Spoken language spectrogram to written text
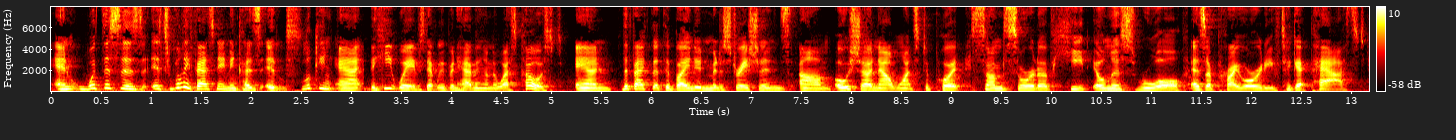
And what this is, it's really fascinating because it's looking at the heat waves that we've been having on the West Coast and the fact that the Biden administration's um, OSHA now wants to put some sort of heat illness rule as a priority to get passed.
